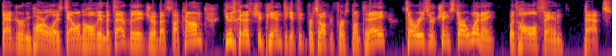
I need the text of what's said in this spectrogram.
data-driven parlays. Download the Hall of Fame Bets app for the Use code SGPN to get 50% off your first month today. Start researching, start winning with Hall of Fame Bets.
